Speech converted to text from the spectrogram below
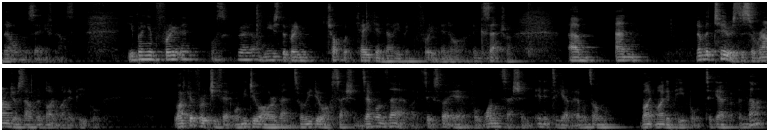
No one will say anything else. You bring in fruit in. What's going on? You used to bring chocolate cake in. Now you bring fruit in, or etc. Um, and number two is to surround yourself with like-minded people. Like at FruciFit, when we do our events, when we do our sessions, everyone's there like six thirty a.m. for one session in it together. Everyone's on like-minded people together, and that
